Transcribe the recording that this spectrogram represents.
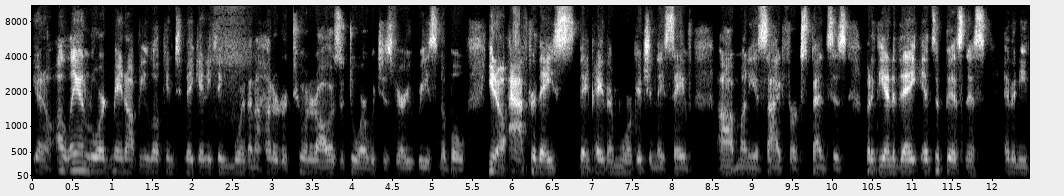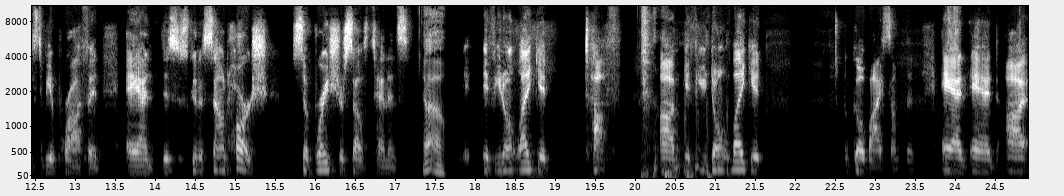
you know a landlord may not be looking to make anything more than a hundred or two hundred dollars a door, which is very reasonable. You know, after they they pay their mortgage and they save uh, money aside for expenses. But at the end of the day, it's a business and there needs to be a profit. And this is going to sound harsh. So brace yourselves, tenants. Uh oh. If you don't like it, tough. Um, if you don't like it, go buy something. And and I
